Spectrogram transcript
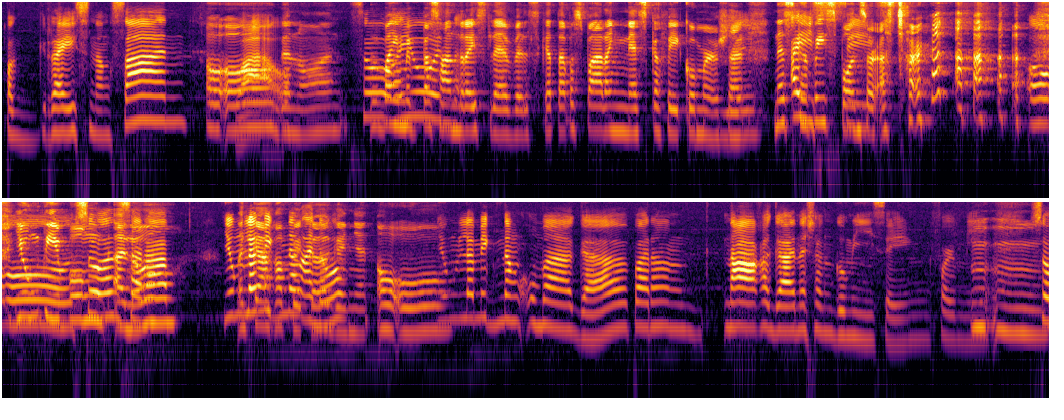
pag-rise ng sun. Oo, Wow. ganon. So, may ayun. magpa-sunrise levels ka, tapos parang Nescafe commercial. Yeah. Nescafe Ay, sponsor sis. us, Char. Oo. yung tipong, so, ano, sarap. Yung lamig ng ano, ganyan. Oo. yung lamig ng umaga, parang nakakagana siyang gumising for me. Mm-mm. So,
